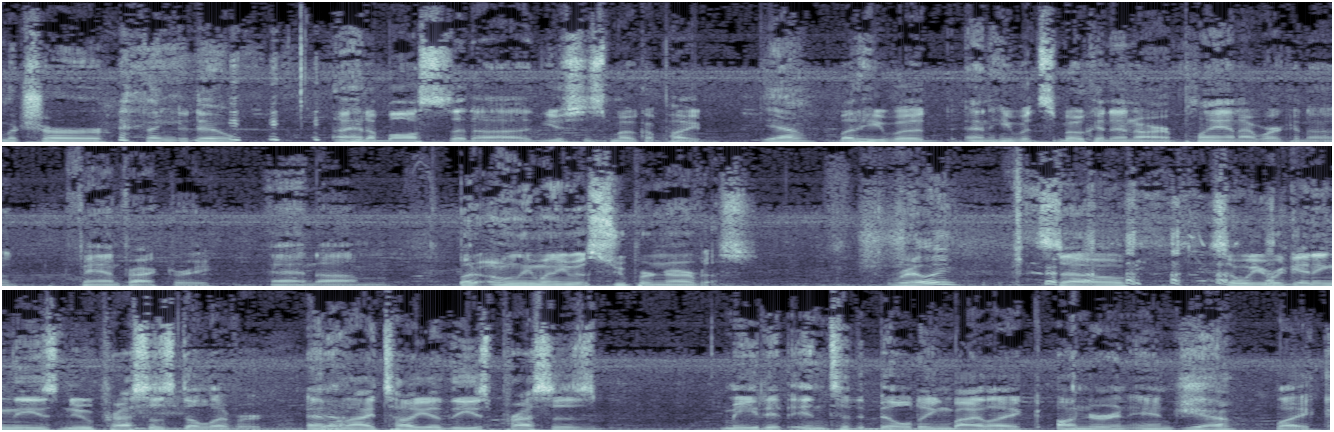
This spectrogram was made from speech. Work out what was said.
mature thing to do. I had a boss that uh, used to smoke a pipe, Yeah. but he would and he would smoke it in our plant. I work in a fan factory, and um, but only when he was super nervous. Really? So so we were getting these new presses delivered, and Yeah. when I tell you these presses made it into the building by like under an inch, Yeah. like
